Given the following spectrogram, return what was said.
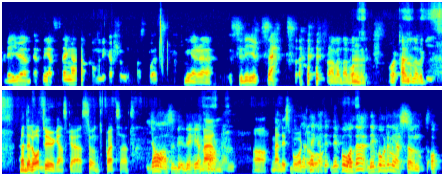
för det är ju ett, ett nedstängande av kommunikation, fast på ett mer eh, civilt sätt, för att använda vår, mm. vår terminologi. Men det låter ju ganska sunt på ett sätt. Ja, alltså det, det är helt men, klart. En, ja, men det är svårt jag att... att det, det, är både, det är både mer sunt och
